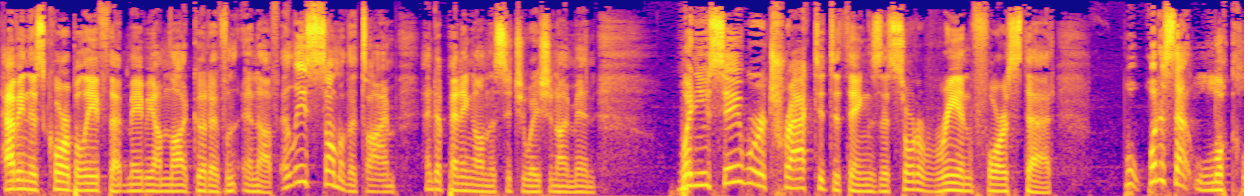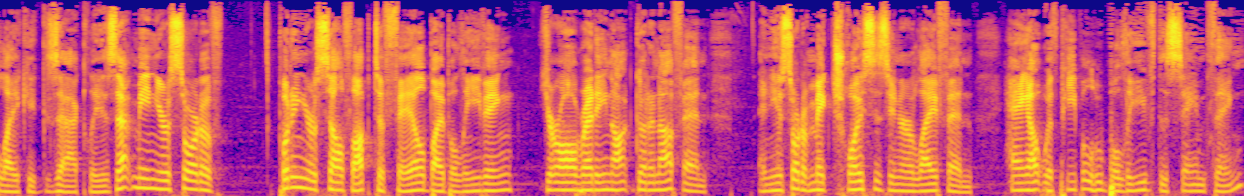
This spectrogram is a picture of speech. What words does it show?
having this core belief that maybe I'm not good enough, at least some of the time, and depending on the situation I'm in. When you say we're attracted to things that sort of reinforce that, well, what does that look like exactly? Does that mean you're sort of putting yourself up to fail by believing you're already not good enough and – and you sort of make choices in your life and hang out with people who believe the same thing?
